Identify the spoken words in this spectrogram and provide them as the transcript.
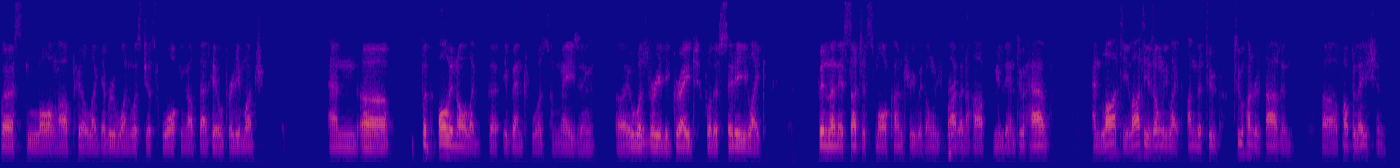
first long uphill. Like everyone was just walking up that hill pretty much. And uh but all in all, like the event was amazing. Uh, it was really great for the city. Like Finland is such a small country with only five and a half million to have, and Lahti, Lahti is only like under two two hundred thousand uh population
